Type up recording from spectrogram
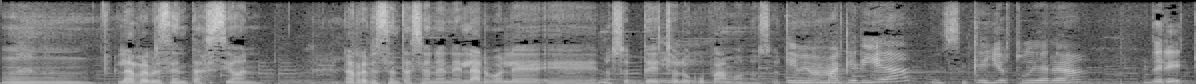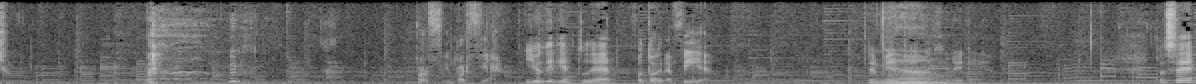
Mm, la representación. La representación en el árbol, eh, nosotros, de hecho, Y- lo ocupamos nosotros. Y mi mamá quería que yo estudiara Derecho. por fin, por fin. Y yo quería estudiar fotografía. Terminé estudiando ingeniería. Entonces,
